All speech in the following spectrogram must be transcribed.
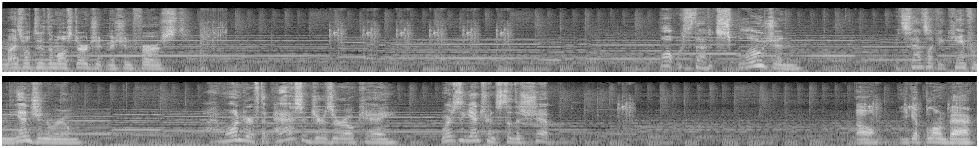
We might as well do the most urgent mission first. What was that explosion? It sounds like it came from the engine room. I wonder if the passengers are okay. Where's the entrance to the ship? Oh, you get blown back.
